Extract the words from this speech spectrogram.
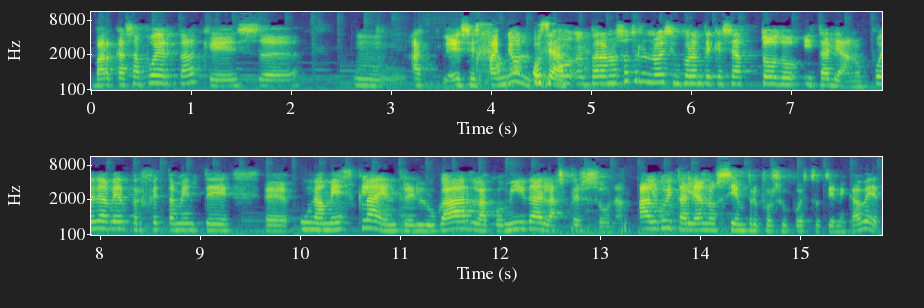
Bar Casa Puerta, que es eh, es español. O sea, para nosotros no es importante que sea todo italiano. Puede haber perfectamente eh, una mezcla entre el lugar, la comida y las personas. Algo italiano siempre, por supuesto, tiene que haber.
